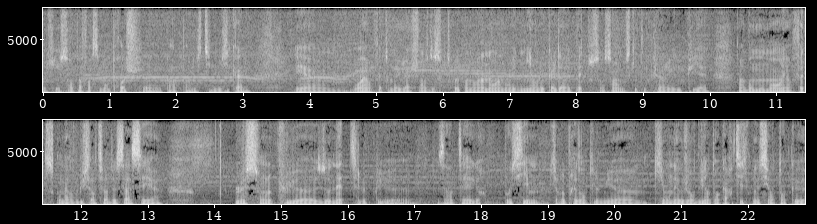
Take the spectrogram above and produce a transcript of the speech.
on se sent pas forcément proche euh, par, le style musical. Et euh, ouais, en fait, on a eu la chance de se retrouver pendant un an, un an et demi en local de répète tous ensemble, ce qui était plus arrivé depuis euh, un bon moment. Et en fait, ce qu'on a voulu sortir de ça, c'est le son le plus honnête, le plus intègre possible, qui représente le mieux qui on est aujourd'hui en tant qu'artiste, mais aussi en tant que,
